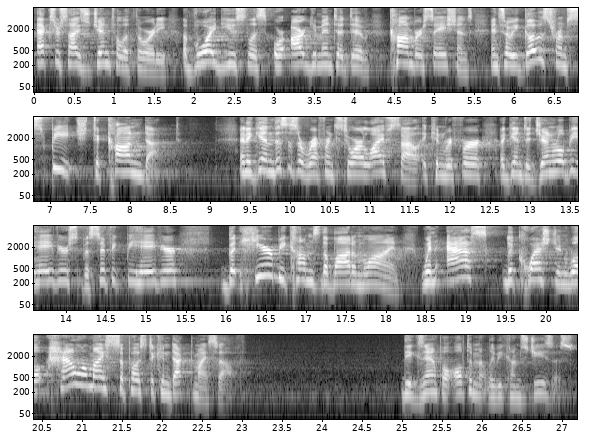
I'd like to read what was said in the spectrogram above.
Exercise gentle authority, avoid useless or argumentative conversations. And so he goes from speech to conduct. And again, this is a reference to our lifestyle. It can refer, again, to general behavior, specific behavior. But here becomes the bottom line. When asked the question, well, how am I supposed to conduct myself? The example ultimately becomes Jesus.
